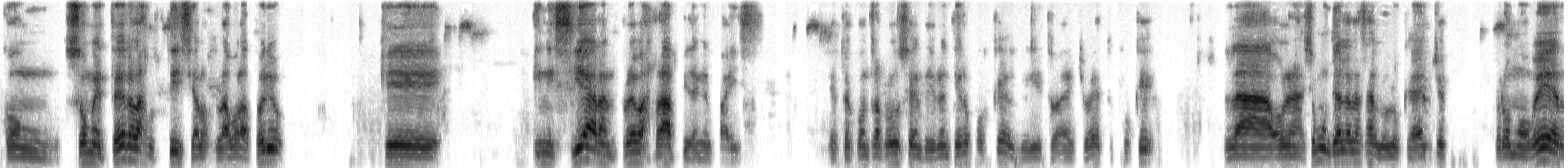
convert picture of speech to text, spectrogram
con someter a la justicia a los laboratorios que iniciaran pruebas rápidas en el país. Esto es contraproducente. Yo no entiendo por qué el ministro ha hecho esto. Porque la Organización Mundial de la Salud lo que ha hecho es promover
